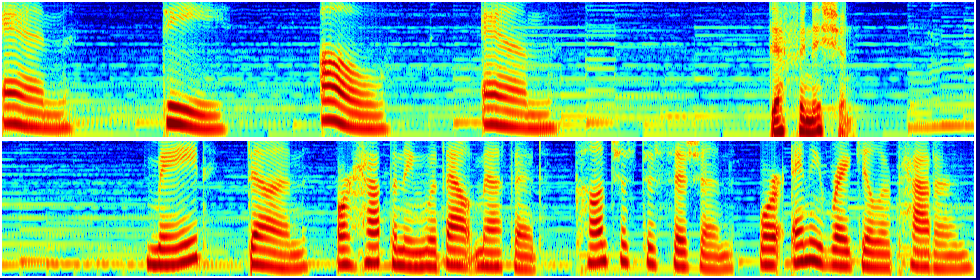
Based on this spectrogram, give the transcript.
N D O M. Definition. Made, done, or happening without method, conscious decision, or any regular pattern.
